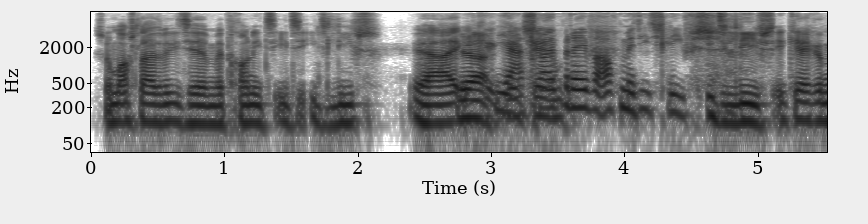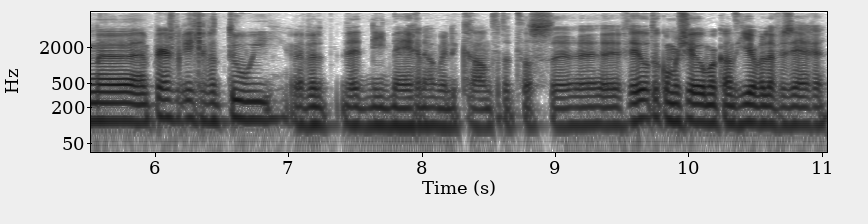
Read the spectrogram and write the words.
zullen we afsluiten met, iets, eh, met gewoon iets, iets, iets liefs? Ja, ik, Ja. ik- ik Ja, kreeg- sluit maar even af met iets liefs. Iets liefs. Ik kreeg een, eh, een persberichtje van TUI. We hebben het niet meegenomen in de krant. Dat was eh, veel te commercieel, maar ik kan het hier wel even zeggen.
